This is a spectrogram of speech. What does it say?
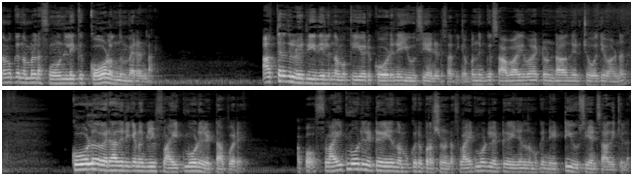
നമുക്ക് നമ്മളുടെ ഫോണിലേക്ക് കോൾ ഒന്നും വരണ്ട. അത്തരത്തിലൊരു രീതിയിൽ നമുക്ക് ഈ ഒരു കോഡിനെ യൂസ് ചെയ്യാനായിട്ട് സാധിക്കും. അപ്പം നിങ്ങൾക്ക് സ്വാഭാവികമായിട്ട് ഉണ്ടാകുന്ന ഒരു ചോദ്യമാണ് കോൾ വരാതിരിക്കണമെങ്കിൽ ഫ്ലൈറ്റ് മോഡിൽ ഇട്ടാൽ പോരെ. അപ്പോൾ ഫ്ലൈറ്റ് മോഡിൽ ഇട്ട് കഴിഞ്ഞാൽ നമുക്കൊരു പ്രശ്നമുണ്ട്. ഫ്ലൈറ്റ് മോഡിൽ ഇട്ട് കഴിഞ്ഞാൽ നമുക്ക് നെറ്റ് യൂസ് ചെയ്യാൻ സാധിക്കില്ല.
